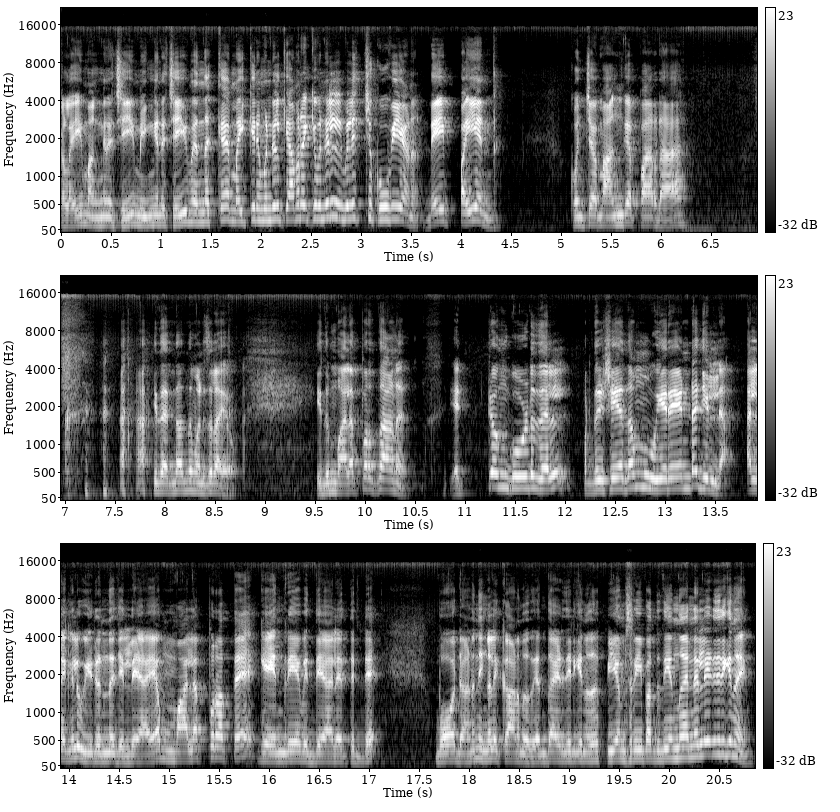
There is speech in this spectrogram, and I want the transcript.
കളയും അങ്ങനെ ചെയ്യും ഇങ്ങനെ ചെയ്യും എന്നൊക്കെ മൈക്കിന് മുന്നിൽ ക്യാമറയ്ക്ക് മുന്നിൽ വിളിച്ചു കൂവിയാണ്. ഡേ പയ്യൻ കൊഞ്ചം അങ്കപ്പാറ ഇതെന്താന്ന് മനസ്സിലായോ? ഇത് മലപ്പുറത്താണ്. ഏറ്റവും കൂടുതൽ പ്രതിഷേധം ഉയരേണ്ട ജില്ല അല്ലെങ്കിൽ ഉയരുന്ന ജില്ലയായ മലപ്പുറത്തെ കേന്ദ്രീയ വിദ്യാലയത്തിന്റെ ബോർഡാണ് നിങ്ങൾ കാണുന്നത്. എന്താ എഴുതിയിരിക്കുന്നത്? പി എം ശ്രീ പദ്ധതി എന്ന് തന്നെയല്ലേ എഴുതിയിരിക്കുന്നത്?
